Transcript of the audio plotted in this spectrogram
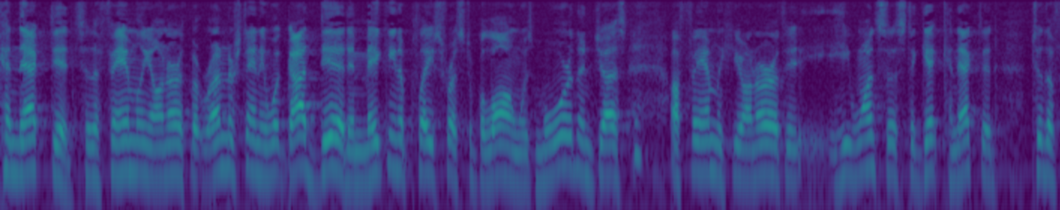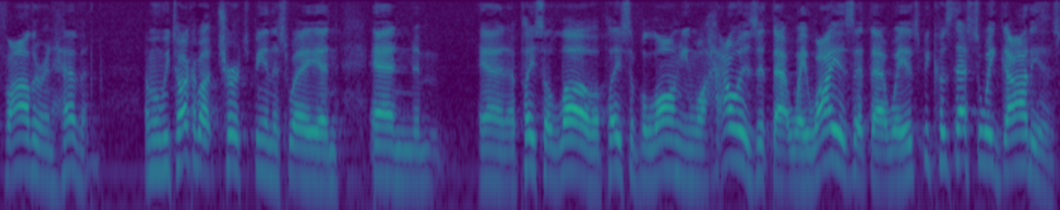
connected to the family on earth, but understanding what God did in making a place for us to belong was more than just a family here on earth. It, he wants us to get connected to the Father in heaven. Mean, we talk about church being this way and and and a place of love, a place of belonging. Well, how is it that way? Why is it that way? It's because that's the way God is.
